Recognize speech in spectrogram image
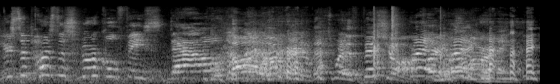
You're supposed to snorkel face down. Oh, okay. That's where the fish are. Right, right.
